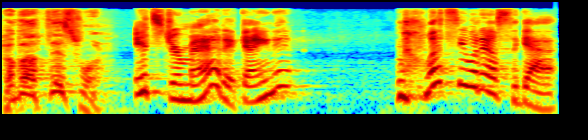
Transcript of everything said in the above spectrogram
How about this one? It's dramatic, ain't it? Let's see what else they got.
